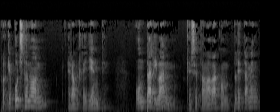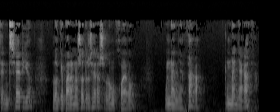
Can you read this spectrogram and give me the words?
Porque Puigdemont era un creyente, un talibán que se tomaba completamente en serio lo que para nosotros era solo un juego, una ñazaga, una ñagaza,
